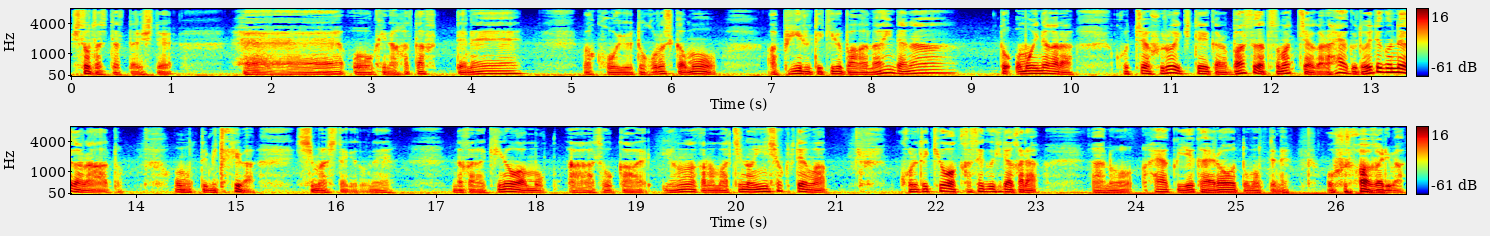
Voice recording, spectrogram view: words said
人たちだったりして、へえ、大きな旗振ってね、まあ、こういうところしかもうアピールできる場がないんだなと思いながら、こっちは風呂行きてえからバスが詰まっちゃうから早くどいてくんねえかなと思ってみたりはしましたけどね。だから昨日はもう、ああ、そうか、世の中の街の飲食店は、これで今日は稼ぐ日だから、あの、早く家帰ろうと思ってね、お風呂上がりは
